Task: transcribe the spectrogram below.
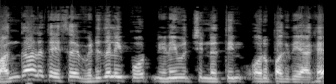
வங்காளதேச விடுதலை போர் நினைவு சின்னத்தின் ஒரு பகுதியாக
